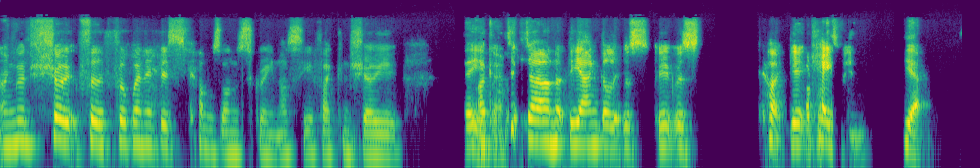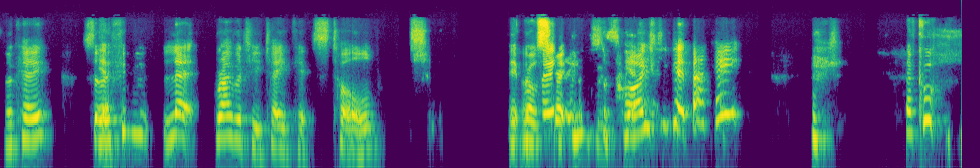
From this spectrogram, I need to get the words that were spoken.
I'm going to show it for, for when this comes on screen. I'll see if I can show you. There you I go. put it down at the angle it was it was cut it came in. Yeah. Okay. So yeah. if you let gravity take its toll, it rolls okay, straight. You surprised yeah. to get back eight? of course.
